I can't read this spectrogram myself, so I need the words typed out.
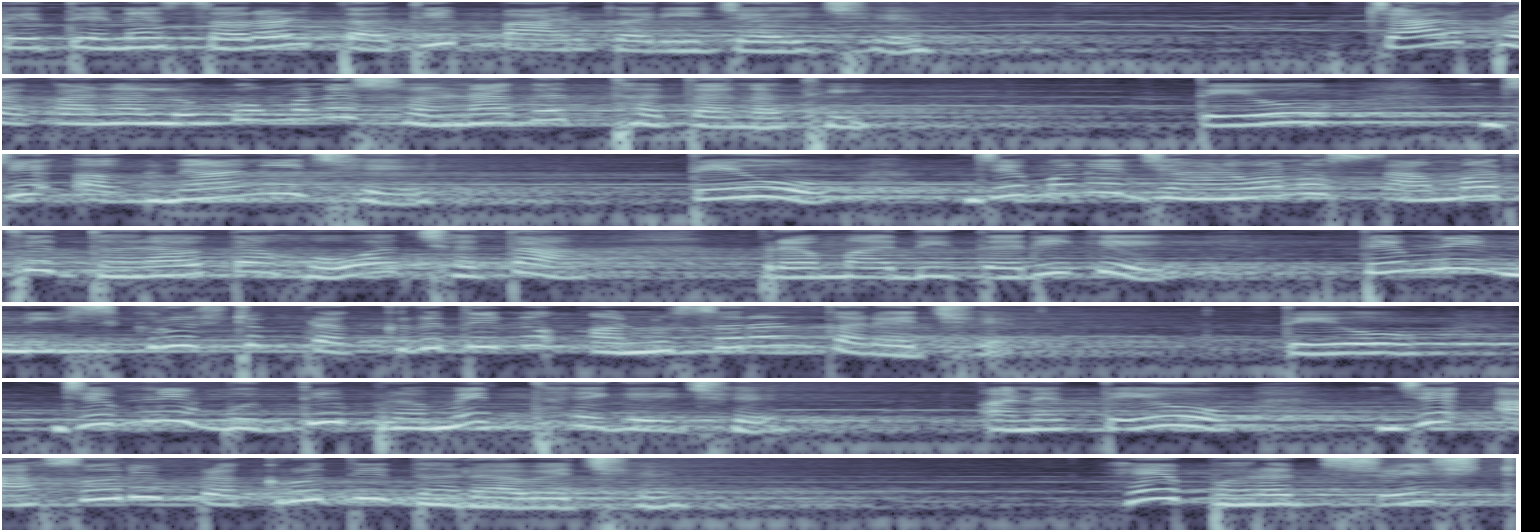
તે તેને સરળતાથી પાર કરી જાય છે. ચાર પ્રકારના લોકો મને શરણાગત થતા નથી. તેઓ જે અજ્ઞાની છે, તેઓ જે મને જાણવાનું સામર્થ્ય ધરાવતા હોવા છતાં, પ્રમાદી તરીકે તેમની નિષ્કૃષ્ટ પ્રકૃતિનું અનુસરણ કરે છે. તેઓ જેમની બુદ્ધિ ભ્રમિત થઈ ગઈ છે અને તેઓ જે આસુરી પ્રકૃતિ ધરાવે છે. હે ભરત શ્રેષ્ઠ,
